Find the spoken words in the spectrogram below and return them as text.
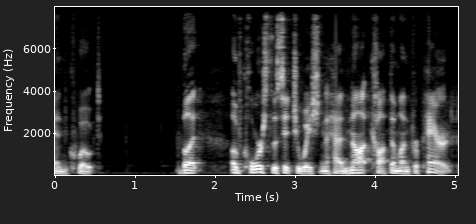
End quote. But, of course, the situation had not caught them unprepared.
